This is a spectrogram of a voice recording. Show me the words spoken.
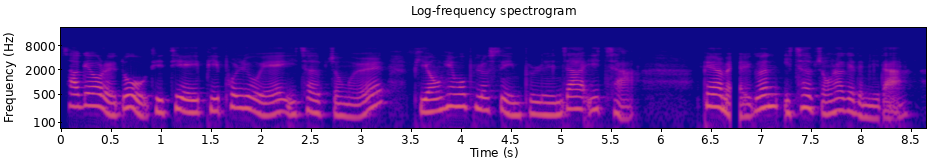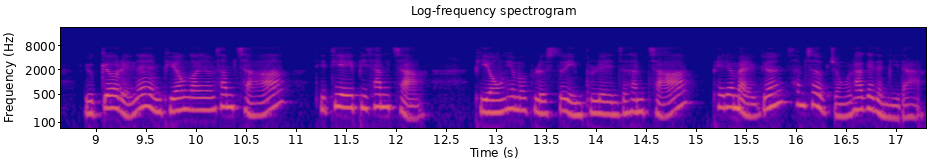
4개월에도 DTAP 폴리오의 2차 접종을 B형 헤모필러스 인플루엔자 2차, 폐렴알균 2차 접종을 하게 됩니다. 6개월에는 B형 간염 3차, DTAP 3차, B형 헤모플러스 인플루엔자 3차, 폐렴알균 3차 접종을 하게 됩니다.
